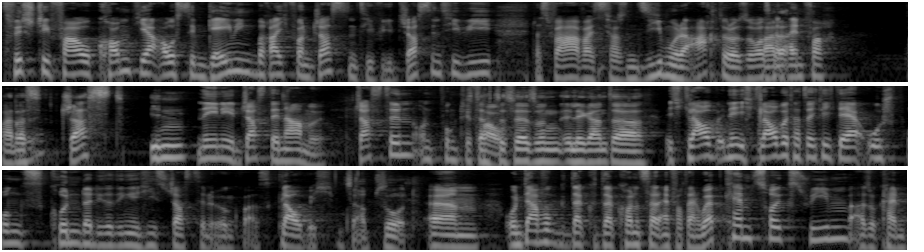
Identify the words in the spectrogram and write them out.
Twitch TV kommt ja aus dem Gaming-Bereich von Justin TV. Justin TV, das war, weiß ich, 2007 oder 2008 oder sowas, war hat einfach. War das Just in. Nee, nee, Just der Name. Justin und .tv. Ich dachte, das wäre so ein eleganter. Ich glaube, nee, ich glaube tatsächlich, der Ursprungsgründer dieser Dinge hieß Justin irgendwas, glaube ich. Das ist absurd. Ähm, und da, wo, da, da konntest du halt einfach dein Webcam-Zeug streamen, also kein,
